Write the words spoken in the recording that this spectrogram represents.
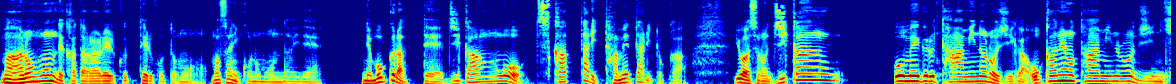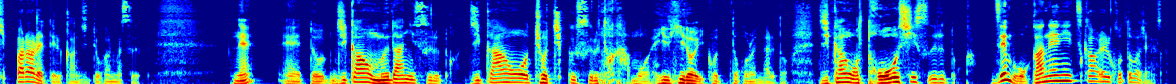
まあ、あの本で語られてることも、まさにこの問題で、で、僕らって時間を使ったり貯めたりとか、要はその時間をめぐるターミノロジーがお金のターミノロジーに引っ張られてる感じってわかります？ね？えっ、ー、と、時間を無駄にするとか、時間を貯蓄するとか、もうひどいところになると、時間を投資するとか、全部お金に使われる言葉じゃないですか。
